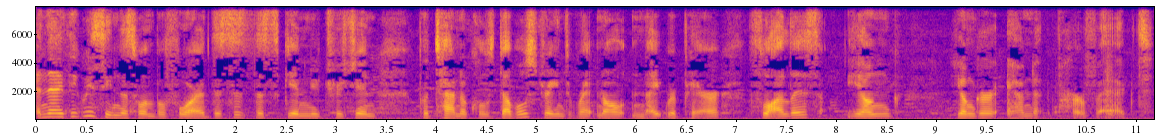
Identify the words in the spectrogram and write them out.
And then I think we've seen this one before. This is the Skin Nutrition Botanicals Double Strength Retinol Night Repair. Flawless, young, younger, and perfect.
